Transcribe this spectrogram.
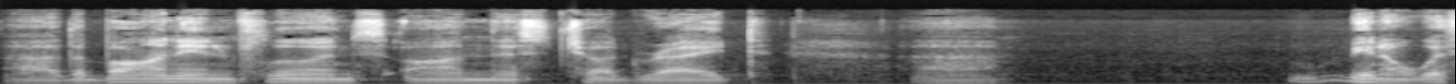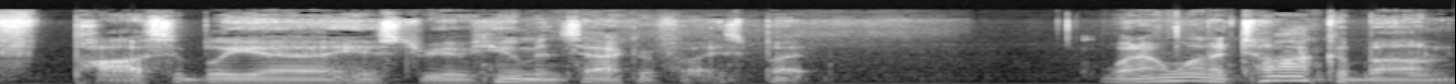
Uh, the Bon influence on this Chod rite, uh, you know, with possibly a history of human sacrifice. But what I want to talk about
